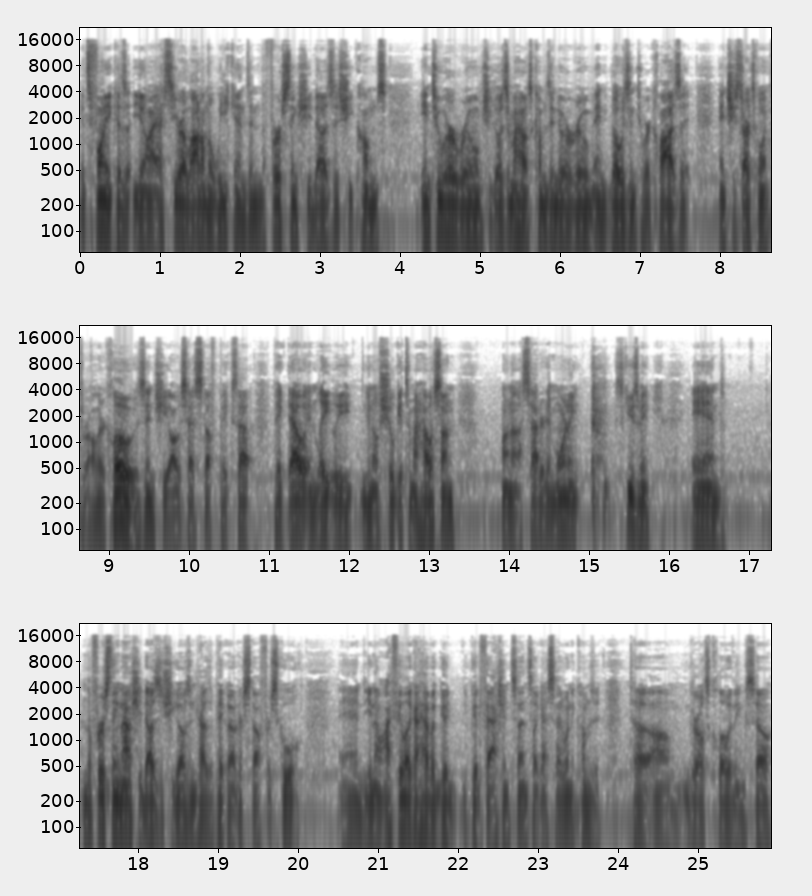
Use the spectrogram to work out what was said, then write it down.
it's funny because you know I, see her a lot on the weekends and the first thing she does is she comes into her room she goes to my house comes into her room and goes into her closet and she starts going through all her clothes and she always has stuff picks up picked out and lately you know she'll get to my house on on a saturday morning excuse me and the first thing now she does is she goes and tries to pick out her stuff for school and you know I feel like I have a good good fashion sense, like I said, when it comes to um, girls' clothing. So,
